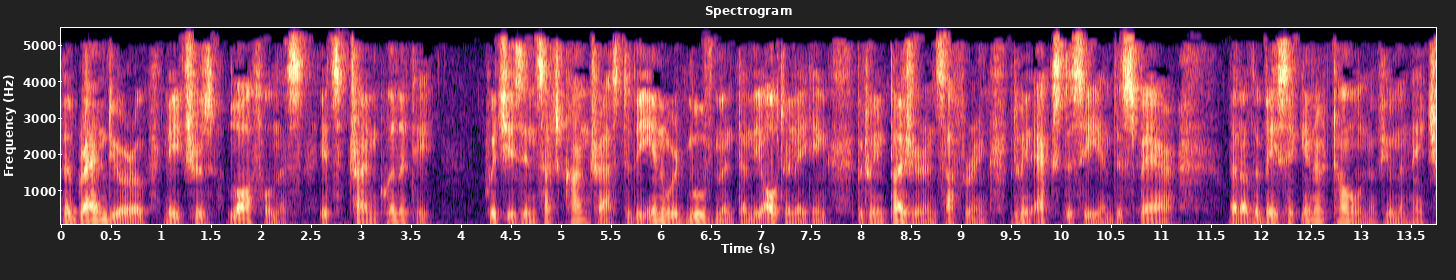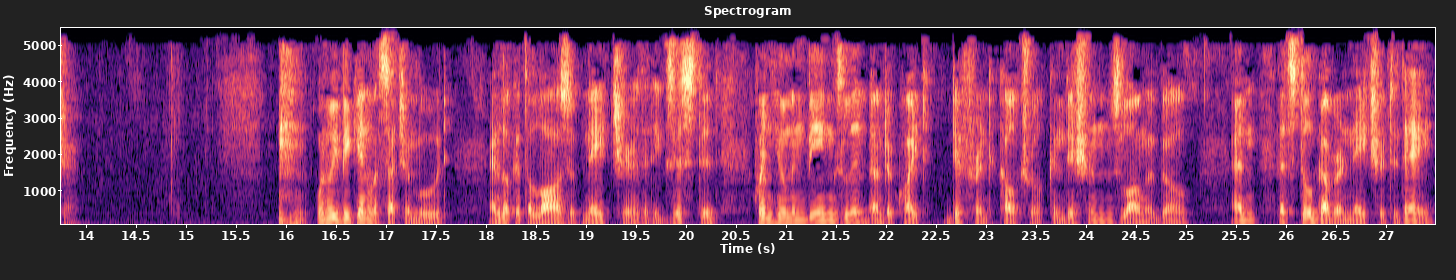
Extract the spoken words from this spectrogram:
the grandeur of nature's lawfulness, its tranquility, which is in such contrast to the inward movement and the alternating between pleasure and suffering, between ecstasy and despair, that are the basic inner tone of human nature. when we begin with such a mood and look at the laws of nature that existed when human beings lived under quite different cultural conditions long ago, and that still govern nature today,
